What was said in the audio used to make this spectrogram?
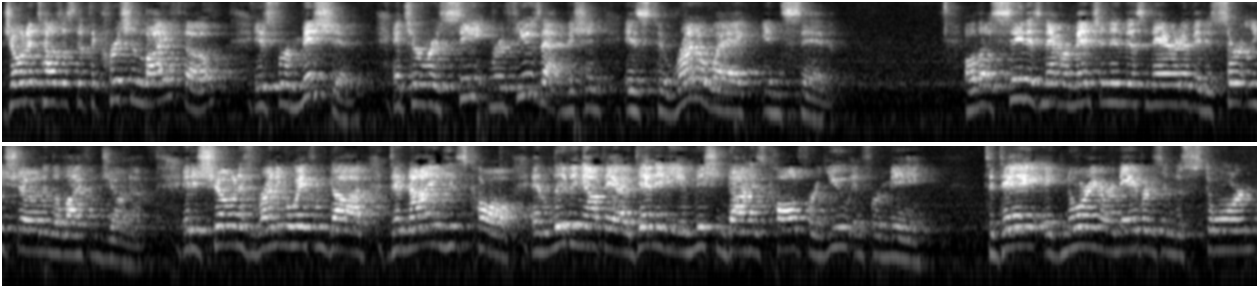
Jonah tells us that the Christian life, though, is for mission, and to receive, refuse that mission is to run away in sin. Although sin is never mentioned in this narrative, it is certainly shown in the life of Jonah. It is shown as running away from God, denying his call, and living out the identity and mission God has called for you and for me. Today, ignoring our neighbors in the storm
